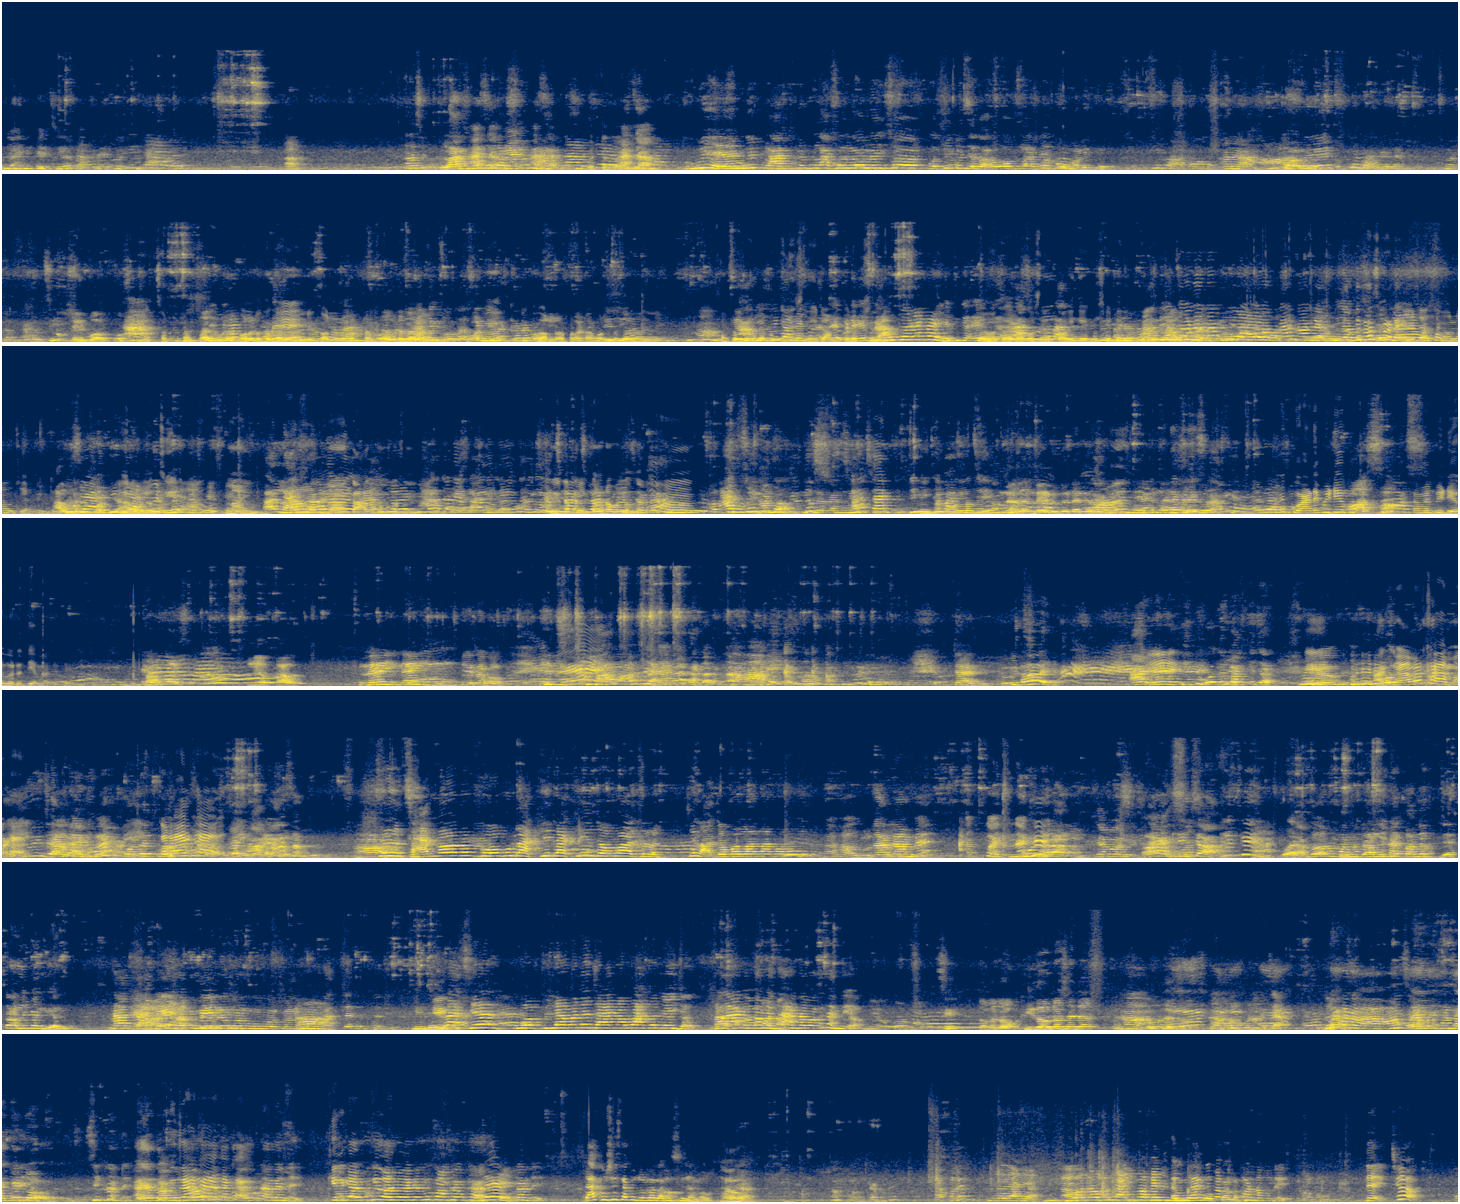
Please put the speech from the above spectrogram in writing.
join kecil, tapi kecil. Ah. তুমি এমনি প্লাস্টিকের গ্লাস হলেও নিয়েছো কচি কেটে দাও ও গ্লাসটা কমারি দিয়ে ছোটটা কলর বন্ধ করানি কলর ফটা বন্ধ করানি কলর ফটা বন্ধ করানি তাকে দেখো সেটা ନାଇଁ ନା କାହାକୁ ସେଇଟା ପିଙ୍କଲଟା ଭଲ ଲାଗୁଛି ପିଙ୍କଲଟା ଭଲ ଲାଗୁଛି କୁଆଡ଼େ ଭିଡ଼ିଓ କରୁଛ ତମେ ଭିଡ଼ିଓ କରିଦିଅ ମୋତେ नहीं नहीं ये रहो हां डर ओए আর ওদের বাড়তে যা হ্যাঁ। ডাকি ডাকি জমা আছিল সে লাজ গলা না গেল হ্যাঁ, হ্যাঁ। मिलेन তবে রক্ষি দাও না সেটা তাকে খুশি তাকে জোটা লাগুছি না তারপরে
